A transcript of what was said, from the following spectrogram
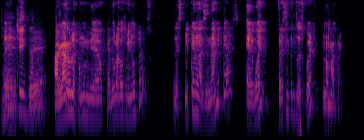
Mm, este, agarro, le pongo un video que dura dos minutos, le explican las dinámicas, el güey tres intentos después, lo mata.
